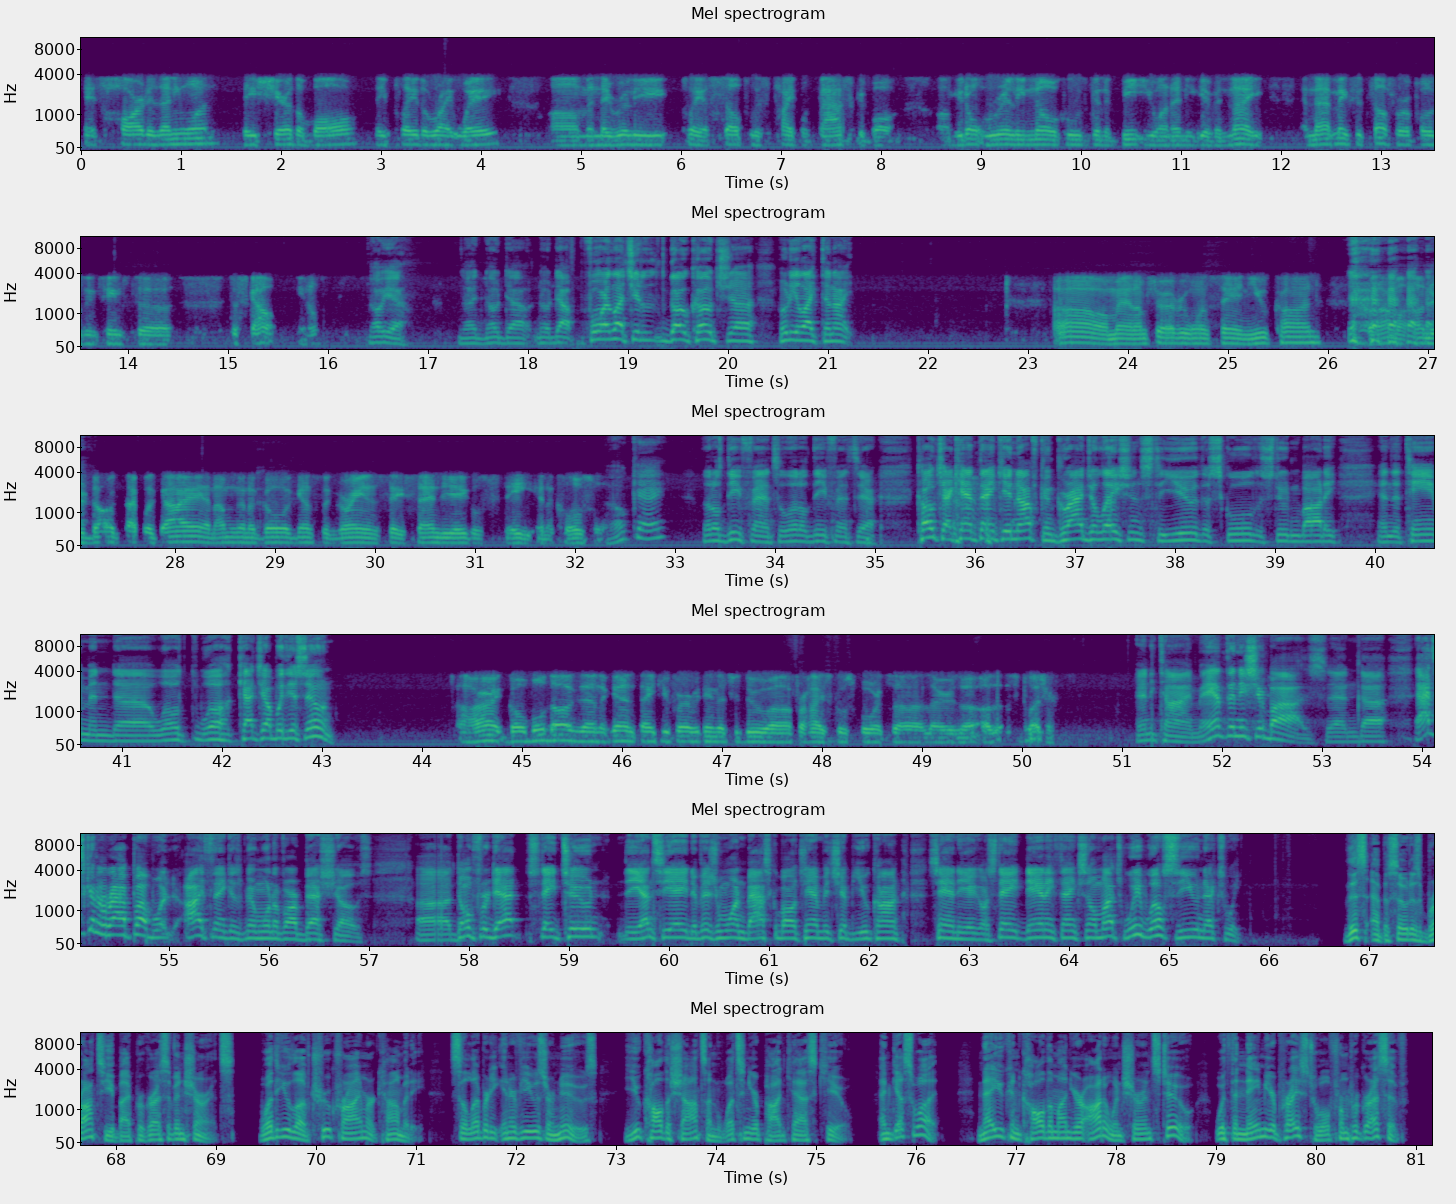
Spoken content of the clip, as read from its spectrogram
as hard as anyone they share the ball, they play the right way, um, and they really play a selfless type of basketball. Um, you don't really know who's going to beat you on any given night, and that makes it tough for opposing teams to to scout. You know. Oh yeah, no, no doubt, no doubt. Before I let you go, Coach, uh, who do you like tonight? Oh man, I'm sure everyone's saying UConn but I'm an underdog type of guy, and I'm gonna go against the grain and say San Diego State in a close one. Okay. Little defense, a little defense there. Coach, I can't thank you enough. Congratulations to you, the school, the student body, and the team, and uh, we'll we'll catch up with you soon. All right, go Bulldogs! And again, thank you for everything that you do uh, for high school sports, uh, Larry. It's a, it's a pleasure. Anytime. Anthony Shahbaz. And uh, that's going to wrap up what I think has been one of our best shows. Uh, don't forget, stay tuned. The NCAA Division One basketball championship, UConn, San Diego State. Danny, thanks so much. We will see you next week. This episode is brought to you by Progressive Insurance. Whether you love true crime or comedy, celebrity interviews or news, you call the shots on what's in your podcast queue. And guess what? Now you can call them on your auto insurance too with the Name Your Price tool from Progressive.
